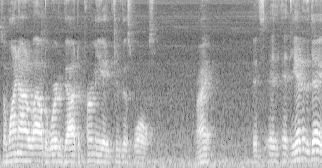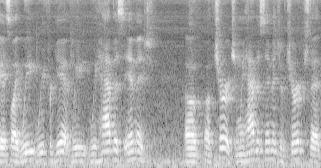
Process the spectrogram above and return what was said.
So why not allow the Word of God to permeate through this walls? Right? It's it, at the end of the day, it's like we, we forget. We, we have this image of, of church, and we have this image of church that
